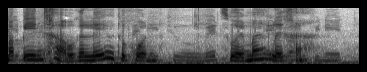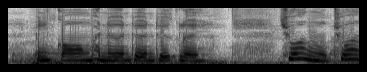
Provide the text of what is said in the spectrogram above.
มาปีนเขากันเร็วทุกคนสวยมากเลยค่ะ เป็นกองพเนินเทินทึกเลย ช่วงช่วง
